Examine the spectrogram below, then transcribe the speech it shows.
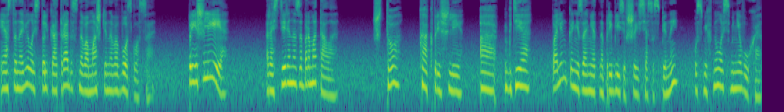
и остановилась только от радостного Машкиного возгласа. «Пришли!» Растерянно забормотала. «Что? Как пришли? А где?» Полинка, незаметно приблизившаяся со спины, усмехнулась мне в ухо.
